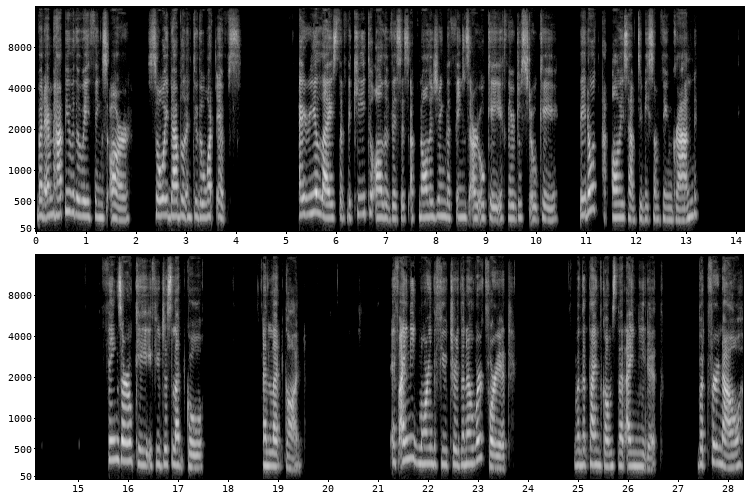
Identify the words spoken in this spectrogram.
But I'm happy with the way things are. So I dabble into the what ifs. I realize that the key to all of this is acknowledging that things are okay if they're just okay. They don't always have to be something grand. Things are okay if you just let go and let God. If I need more in the future, then I'll work for it when the time comes that I need it. But for now,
